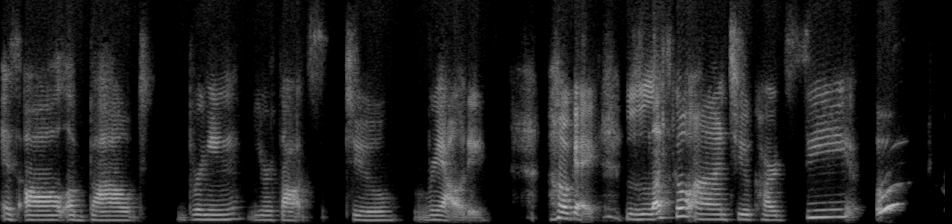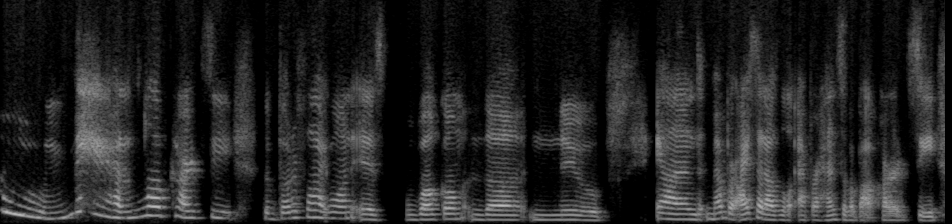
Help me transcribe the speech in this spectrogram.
is all about bringing your thoughts to reality. Okay, let's go on to card C. Ooh, man, love card C. The butterfly one is welcome the new. And remember, I said I was a little apprehensive about card C.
